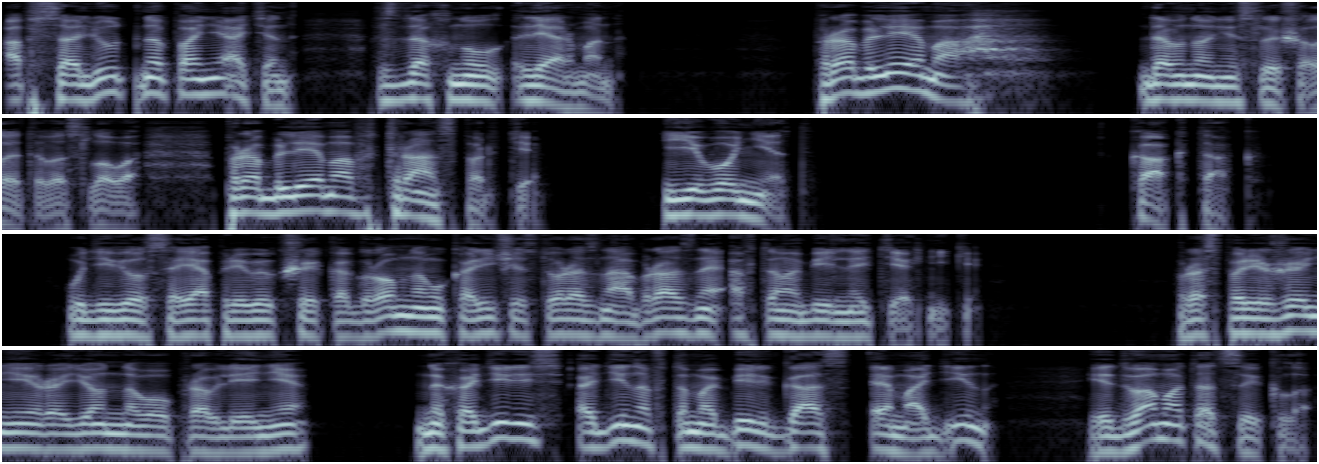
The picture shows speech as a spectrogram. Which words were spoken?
абсолютно понятен, вздохнул Лерман. Проблема, давно не слышал этого слова, проблема в транспорте. Его нет. Как так? Удивился я, привыкший к огромному количеству разнообразной автомобильной техники. В распоряжении районного управления находились один автомобиль ГАЗ-М1 и два мотоцикла.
